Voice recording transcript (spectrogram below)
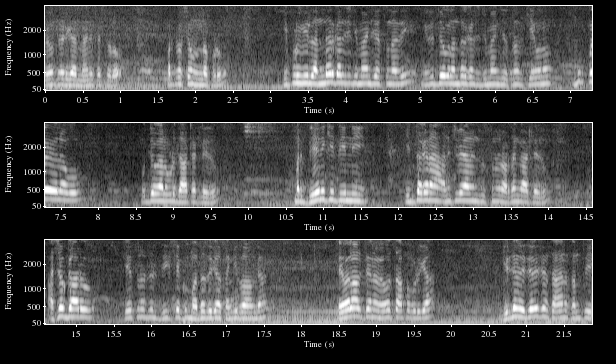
రేవంత్ రెడ్డి గారు మేనిఫెస్టోలో ప్రతిపక్షం ఉన్నప్పుడు. ఇప్పుడు వీళ్ళందరూ కలిసి డిమాండ్ చేస్తున్నది నిరుద్యోగులందరూ కలిసి డిమాండ్ చేస్తున్నది కేవలం ముప్పై వేల ఉద్యోగాలు కూడా దాటట్లేదు. మరి దేనికి దీన్ని ఇంతగా అణచివేయాలని చూస్తున్నారు అర్థం కావట్లేదు. అశోక్ గారు చేస్తున్నటువంటి దీక్షకు మద్దతుగా సంఘీభావంగా సేవలాల సేన వ్యవస్థాపకుడిగా గిరిజన రిజర్వేషన్ సాధన సమితి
